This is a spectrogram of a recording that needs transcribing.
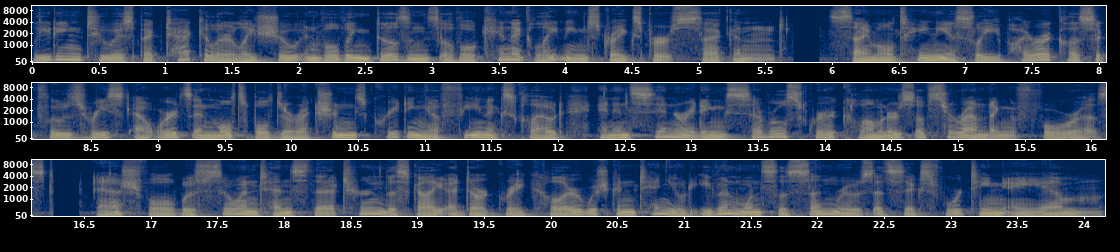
leading to a spectacular light show involving dozens of volcanic lightning strikes per second. Simultaneously, pyroclastic flows raced outwards in multiple directions, creating a phoenix cloud and incinerating several square kilometers of surrounding forest. Ashfall was so intense that it turned the sky a dark gray color which continued even once the sun rose at 6:14 a.m.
